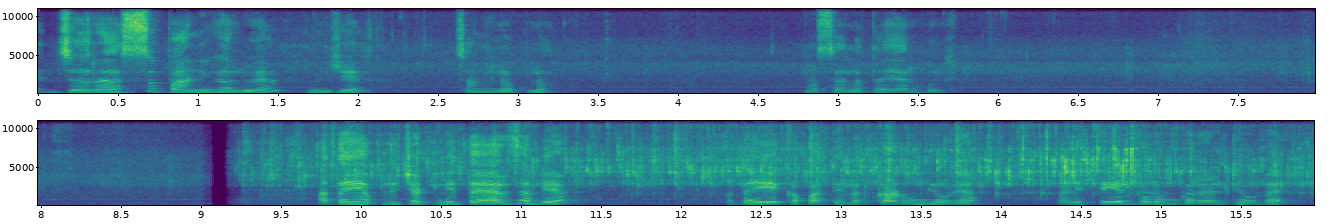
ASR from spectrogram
जरासं पाणी घालूया म्हणजे चांगलं आपलं मसाला तयार होईल. आता ही आपली चटणी तयार झाली आहे. आता हे एका पातेल्यात काढून घेऊया आणि तेल गरम करायला ठेवलं आहे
